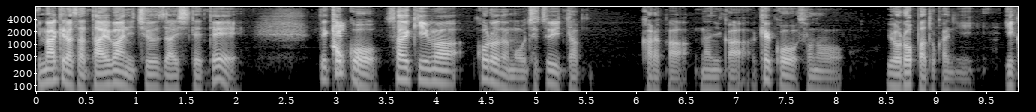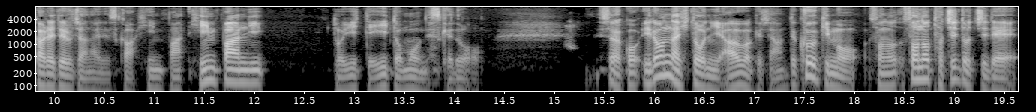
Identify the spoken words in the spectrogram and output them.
今、アキラさん台湾に駐在してて、で、結構最近はコロナも落ち着いたからか何か、結構そのヨーロッパとかに行かれてるじゃないですか、頻繁、頻繁にと言っていいと思うんですけど、そしたらこういろんな人に会うわけじゃん。で、空気もそのその土地土地で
